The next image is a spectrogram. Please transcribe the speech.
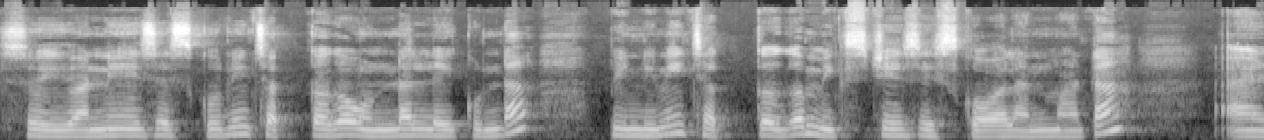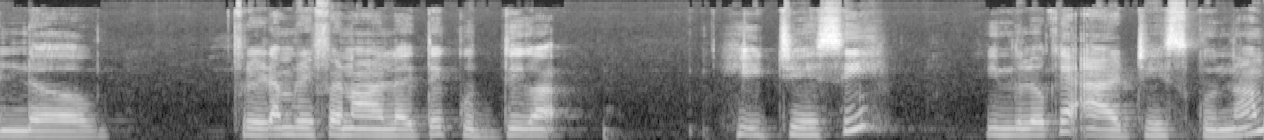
సో ఇవన్నీ వేసేసుకుని చక్కగా ఉండలు లేకుండా పిండిని చక్కగా మిక్స్ చేసేసుకోవాలన్నమాట. అండ్ ఫ్రీడమ్ రిఫైన్ ఆయిల్ అయితే కొద్దిగా హీట్ చేసి ఇందులోకి యాడ్ చేసుకుందాం.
